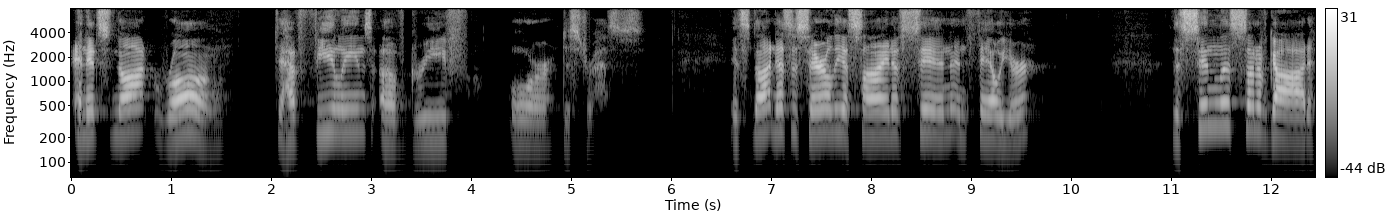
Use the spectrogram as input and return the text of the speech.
And it's not wrong to have feelings of grief or distress. It's not necessarily a sign of sin and failure. The sinless Son of God,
